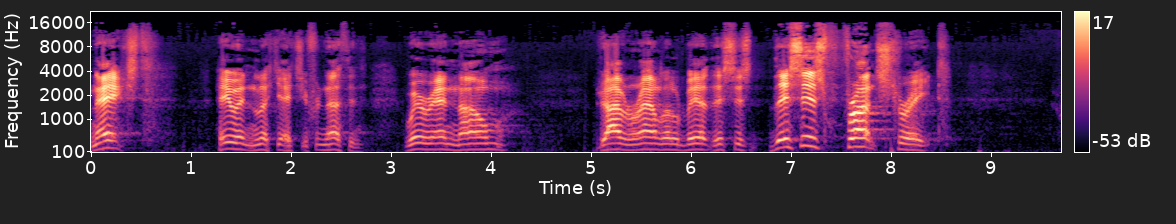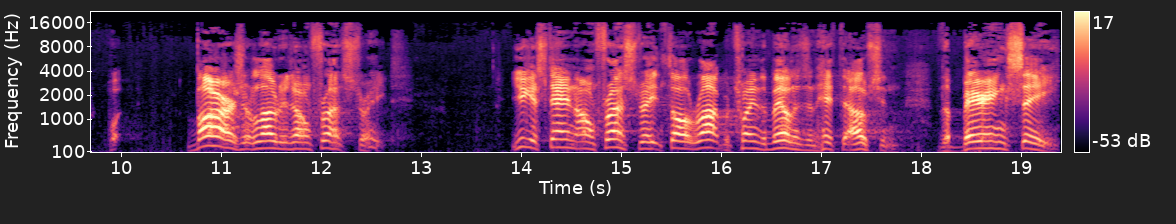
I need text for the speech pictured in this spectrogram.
Next. He wouldn't look at you for nothing. We were in Nome, driving around a little bit. This is this is Front Street. Bars are loaded on Front Street. You can stand on Front Street and throw a rock between the buildings and hit the ocean. The Bering Sea.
